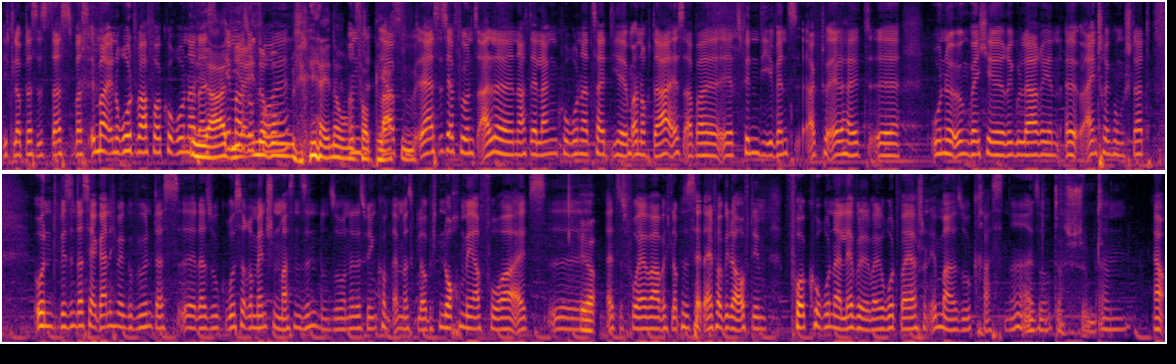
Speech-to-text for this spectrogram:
ich glaube, das ist das, was immer in Rot war vor Corona. Da ja, ist die immer Erinnerungen, so voll. die Erinnerungen Und f- ja, es ist ja für uns alle nach der langen Corona-Zeit, die ja immer noch da ist, aber jetzt finden die Events aktuell halt äh, ohne irgendwelche Regularien, äh, Einschränkungen statt. Und wir sind das ja gar nicht mehr gewöhnt, dass äh, da so größere Menschenmassen sind und so. Ne? Deswegen kommt einem das, glaube ich, noch mehr vor, als, äh, Ja. als es vorher war. Aber ich glaube, es ist halt einfach wieder auf dem Vor-Corona-Level, weil Rot war ja schon immer so krass. Ne? Also, das stimmt. ähm, ja.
